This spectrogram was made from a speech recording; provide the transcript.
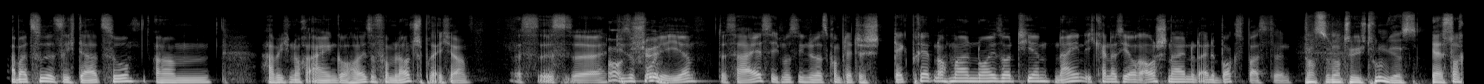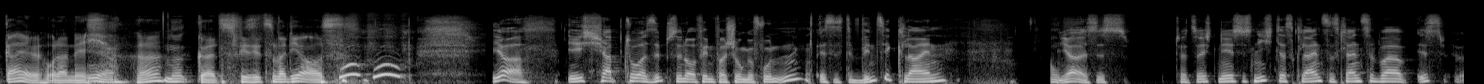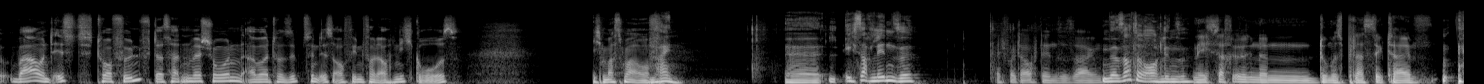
Aber zusätzlich dazu ähm, habe ich noch ein Gehäuse vom Lautsprecher. Es ist äh, Oh, diese schön. Folie hier. Das heißt, ich muss nicht nur das komplette Steckbrett nochmal neu sortieren. Nein, ich kann das hier auch ausschneiden und eine Box basteln. Was du natürlich tun wirst. Ja, ist doch geil, oder nicht? Ja. Ne. Götz, wie sieht's denn bei dir aus? Ja, ich habe Tor 17 auf jeden Fall schon gefunden. Es ist winzig klein. Ja, es ist tatsächlich, nee, es ist nicht das kleinste. Das kleinste war, ist, war und ist Tor 5, das hatten wir schon, aber Tor 17 ist auf jeden Fall auch nicht groß. Ich mach's mal auf. Nein. Äh, ich sag Linse. Ich wollte auch Linse sagen. Na, sag doch auch Linse. Nee, ich sag irgendein dummes Plastikteil.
